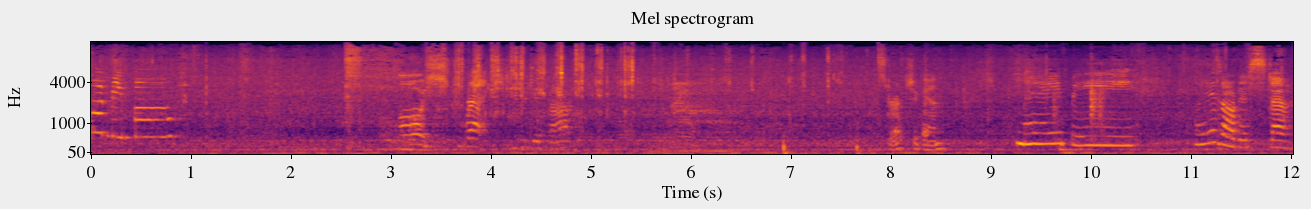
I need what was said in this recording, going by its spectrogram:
on, Maple. Oh, stretch. Did you get that? Stretch again. Maybe. What is all this stuff?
